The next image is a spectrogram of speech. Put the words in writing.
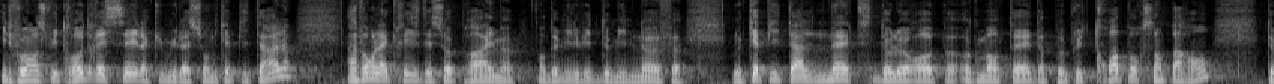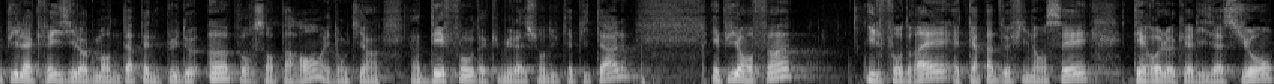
Il faut ensuite redresser l'accumulation de capital. Avant la crise des subprimes en 2008-2009, le capital net de l'Europe augmentait d'un peu plus de 3% par an. Depuis la crise, il augmente d'à peine plus de 1% par an, et donc il y a un, défaut d'accumulation du capital. Et puis enfin, il faudrait être capable de financer des relocalisations,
